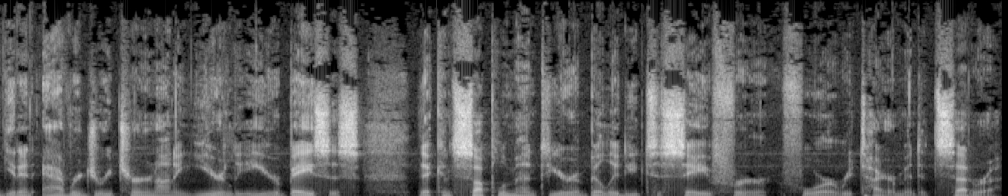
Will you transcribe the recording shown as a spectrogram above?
get an average return on a yearly year basis that can supplement your ability to save for, for retirement, etc.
